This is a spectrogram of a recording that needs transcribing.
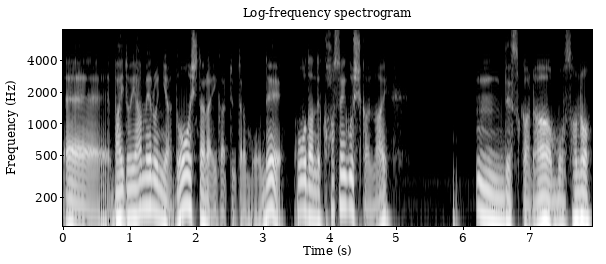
えー、バイト辞めるにはどうしたらいいかって言ったらもうね、講談で稼ぐしかないんですから、もうその、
